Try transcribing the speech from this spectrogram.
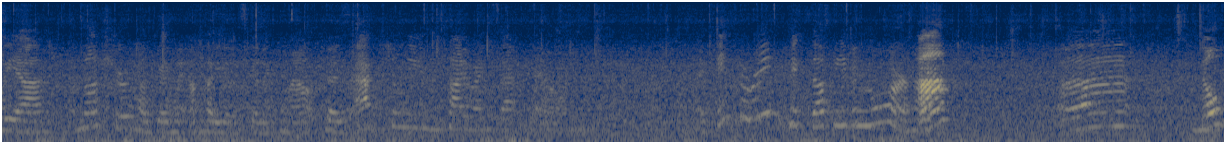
Oh yeah, I'm not sure how good my audio is gonna come out because actually in the time I sat down, I think the rain picked up even more, huh? Uh, no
